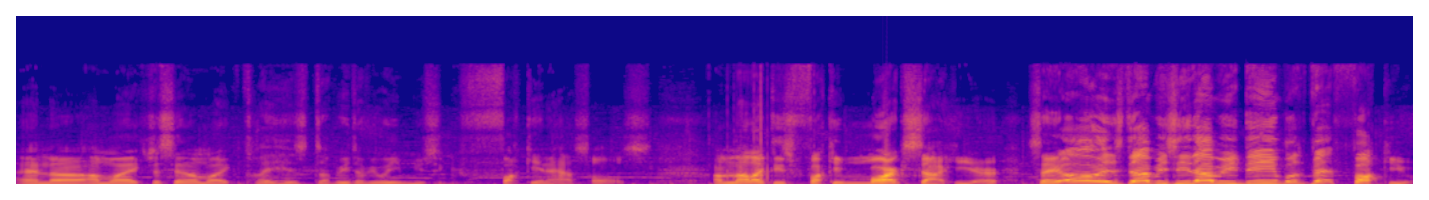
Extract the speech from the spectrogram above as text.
And uh, I'm like, just saying, I'm like, play his WWE music, you fucking assholes. I'm not like these fucking marks out here say, oh, it's WCW Divas, bet fuck you.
